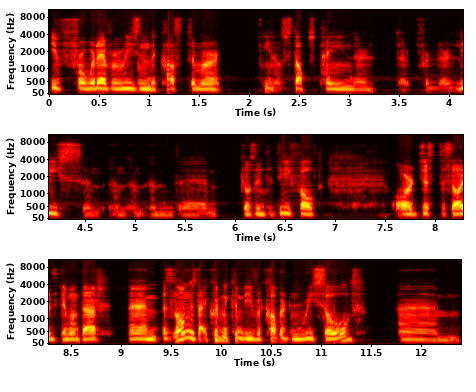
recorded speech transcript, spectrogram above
if for whatever reason the customer you know stops paying their, their for their lease and and, and um, goes into default or just decides they want that um, as long as that equipment can be recovered and resold um,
